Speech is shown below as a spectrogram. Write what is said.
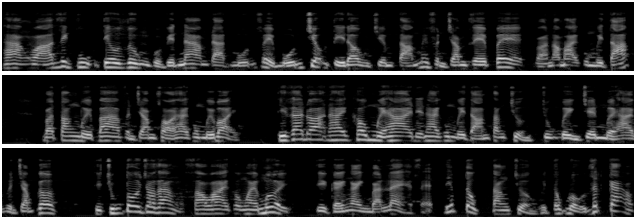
hàng hóa dịch vụ tiêu dùng của Việt Nam đạt 4,4 triệu tỷ đồng chiếm 80% GDP vào năm 2018 và tăng 13% so với 2017. Thì giai đoạn 2012 đến 2018 tăng trưởng trung bình trên 12% cơ. Thì chúng tôi cho rằng sau 2020 thì cái ngành bán lẻ sẽ tiếp tục tăng trưởng với tốc độ rất cao,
